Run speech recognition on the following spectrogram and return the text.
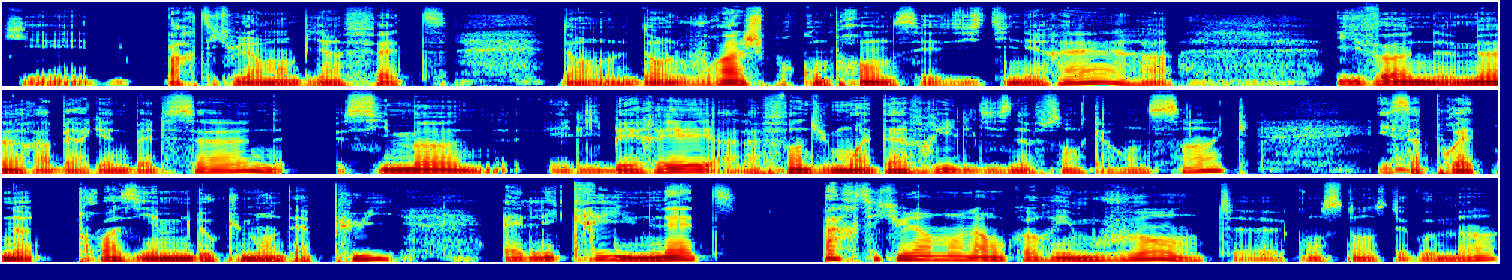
qui est particulièrement bien faite dans, l'ouvrage pour comprendre ces itinéraires. Yvonne meurt à Bergen-Belsen, Simone est libérée à la fin du mois d'avril 1945, et ça pourrait être notre troisième document d'appui. Elle écrit une lettre particulièrement là encore émouvante, euh, Constance de Gomain,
